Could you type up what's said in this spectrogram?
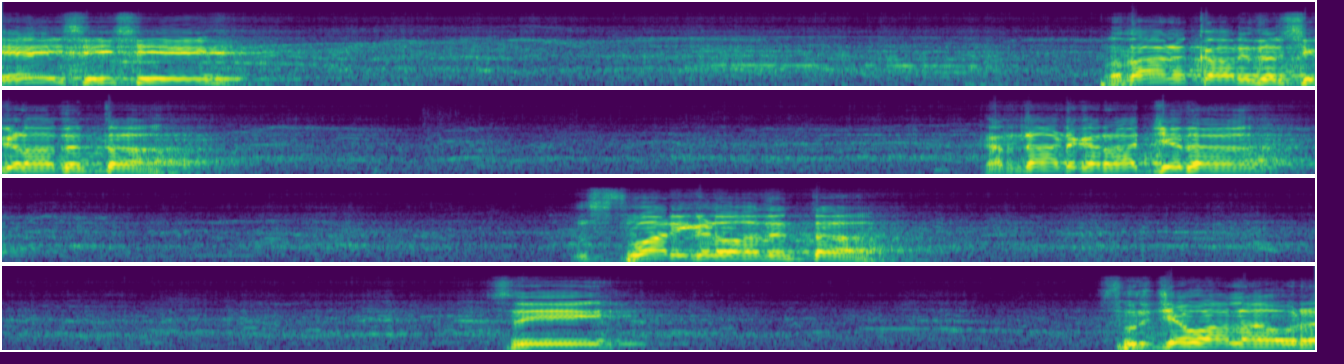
ಎ ಸಿ ಸಿ ಪ್ರಧಾನ ಕಾರ್ಯದರ್ಶಿಗಳಾದಂಥ ಕರ್ನಾಟಕ ರಾಜ್ಯದ ಉಸ್ತುವಾರಿಗಳು ಆದಂಥ ಶ್ರೀ ಸುರ್ಜೇವಾಲಾ ಅವರ.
